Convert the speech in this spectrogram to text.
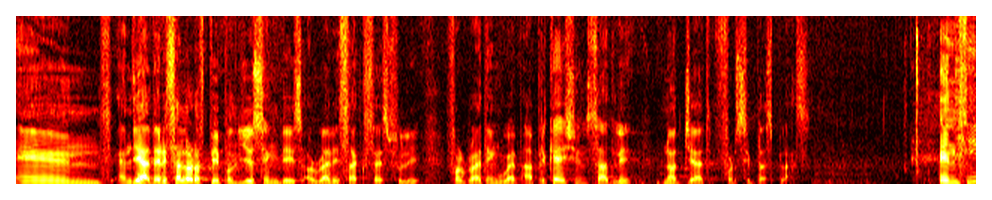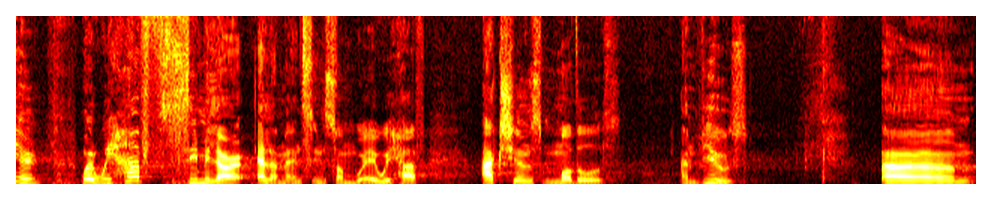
And, and yeah, there is a lot of people using this already successfully for writing web applications. Sadly, not yet for C++. And here, where we have similar elements in some way, we have actions, models, and views. Um,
